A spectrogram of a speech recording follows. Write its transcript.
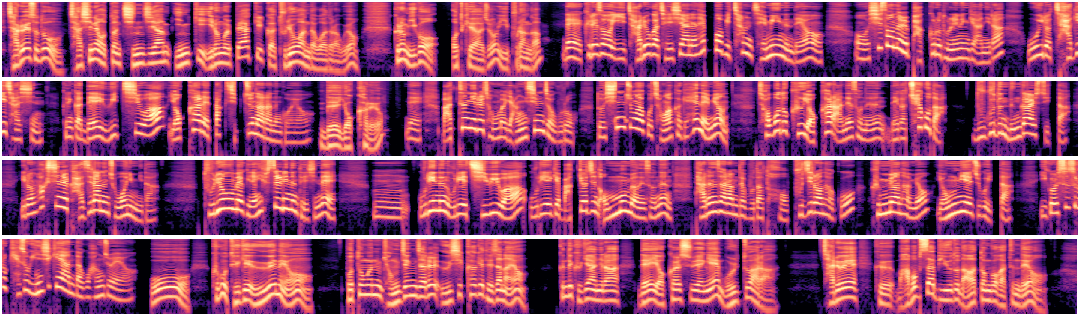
자료에서도 자신의 어떤 진지함, 인기 이런 걸 빼앗길까 두려워한다고 하더라고요. 그럼 이거 어떻게 해야 하죠? 이 불안감? 네, 그래서 이 자료가 제시하는 해법이 참 재미있는데요. 어, 시선을 밖으로 돌리는 게 아니라 오히려 자기 자신, 그러니까 내 위치와 역할에 딱 집중하라는 거예요. 내 역할에요? 네, 맡은 일을 정말 양심적으로 또 신중하고 정확하게 해내면 접어도 그 역할 안에서는 내가 최고다, 누구든 능가할 수 있다, 이런 확신을 가지라는 조언입니다. 두려움에 그냥 휩쓸리는 대신에 음, 우리는 우리의 지위와 우리에게 맡겨진 업무 면에서는 다른 사람들보다 더 부지런하고 근면하며 영리해지고 있다. 이걸 스스로 계속 인식해야 한다고 강조해요. 오, 그거 되게 의외네요. 보통은 경쟁자를 의식하게 되잖아요. 근데 그게 아니라 내 역할 수행에 몰두하라. 자료에 그 마법사 비유도 나왔던 것 같은데요.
